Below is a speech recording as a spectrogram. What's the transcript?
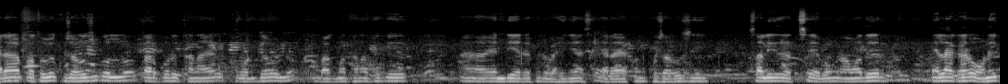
এরা প্রথমে খোঁজাখুঁজি করল, তারপরে থানায় খবর দেওয়া হলো। বাগমা থানা থেকে এনডিআরএফের বাহিনী আছে, এরা এখন খোঁজাখুঁজি চালিয়ে যাচ্ছে এবং আমাদের এলাকার অনেক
